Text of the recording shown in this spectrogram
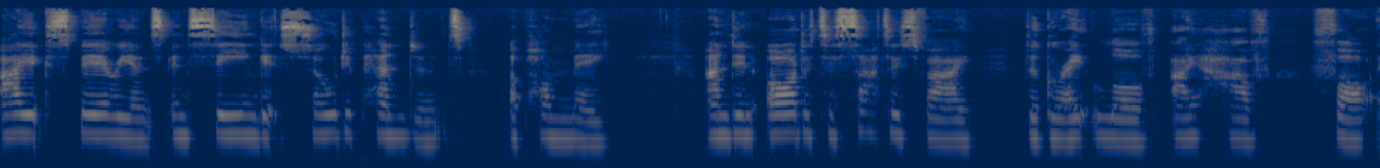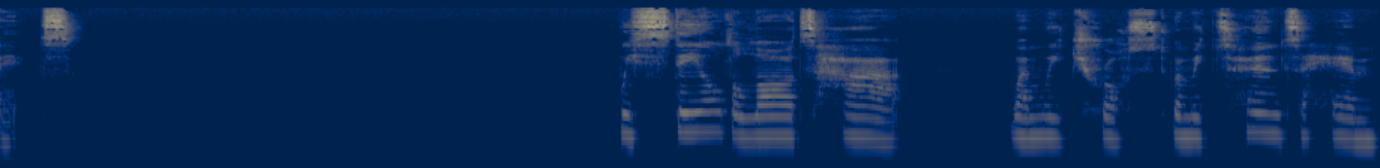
I experience in seeing it so dependent upon me, and in order to satisfy the great love I have for it. We steal the Lord's heart when we trust, when we turn to Him.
